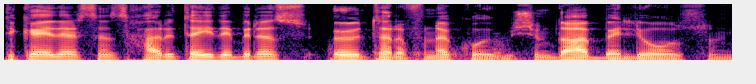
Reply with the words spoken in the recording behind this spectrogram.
Dikkat ederseniz haritayı da biraz ön tarafına koymuşum daha belli olsun.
